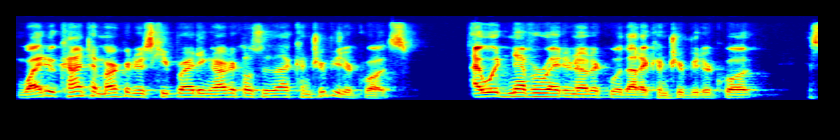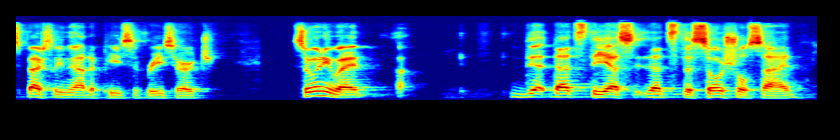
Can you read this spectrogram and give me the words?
Why do content marketers keep writing articles without contributor quotes? I would never write an article without a contributor quote, especially not a piece of research. So anyway, uh, th- that's the that's the social side.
